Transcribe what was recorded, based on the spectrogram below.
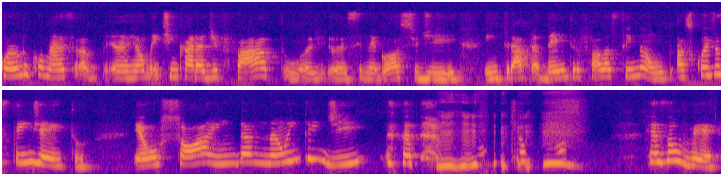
quando começa a é, realmente encarar de fato esse negócio de entrar para dentro, fala assim: não, as coisas têm jeito. Eu só ainda não entendi uhum. que eu posso resolver,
